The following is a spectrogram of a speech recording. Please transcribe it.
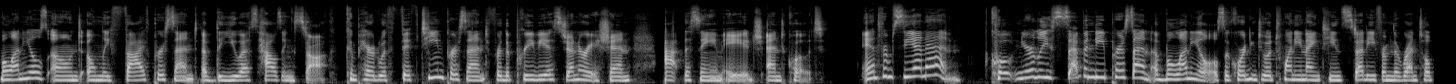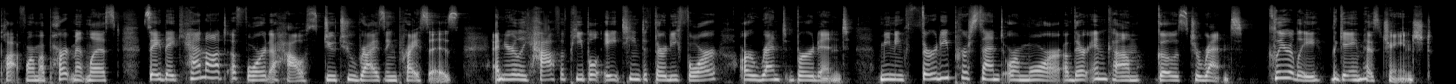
millennials owned only 5% of the US housing stock, compared with 15% for the previous generation at the same age, end quote. And from CNN, Quote, nearly 70% of millennials, according to a 2019 study from the rental platform Apartment List, say they cannot afford a house due to rising prices. And nearly half of people 18 to 34 are rent burdened, meaning 30% or more of their income goes to rent. Clearly, the game has changed.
